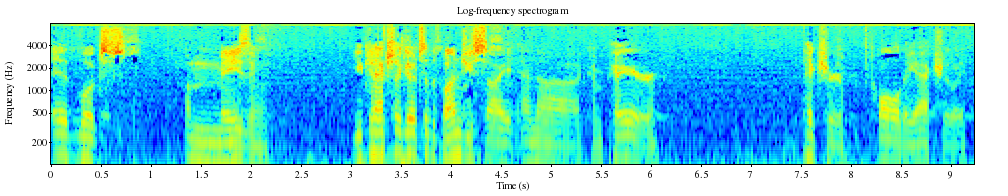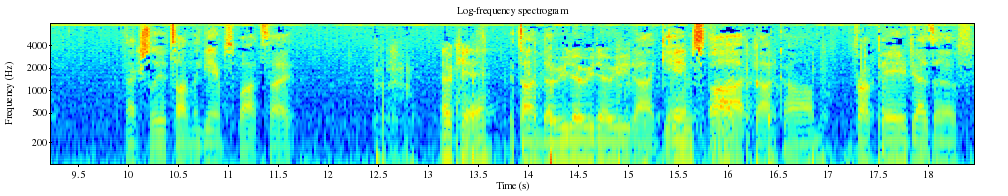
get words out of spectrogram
it looks amazing. You can actually go to the Bungie site and uh, compare picture quality. Actually, Actually, it's on the GameSpot site. okay. It's on www.gamespot.com. Front page as of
